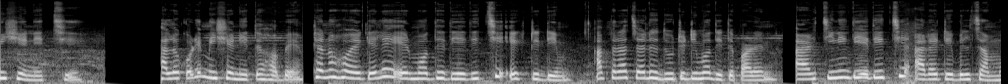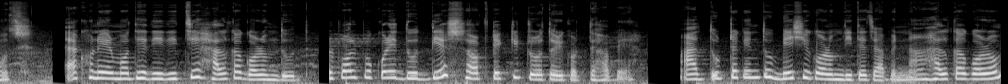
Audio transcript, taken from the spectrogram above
মিশিয়ে নিচ্ছি। ভালো করে মিশিয়ে নিতে হবে। মেশানো হয়ে গেলে এর মধ্যে দিয়ে দিচ্ছি একটি ডিম। আপনারা চাইলে দুটি ডিমও দিতে পারেন। আর চিনি দিয়ে দিচ্ছি আড়াই টেবিল চামচ। এখন এর মধ্যে দিয়ে দিচ্ছি হালকা গরম দুধ। অল্প অল্প করে দুধ দিয়ে সফট একটি ড্রো তৈরি করতে হবে। আর দুধটা কিন্তু বেশি গরম দিতে যাবেন না, হালকা গরম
